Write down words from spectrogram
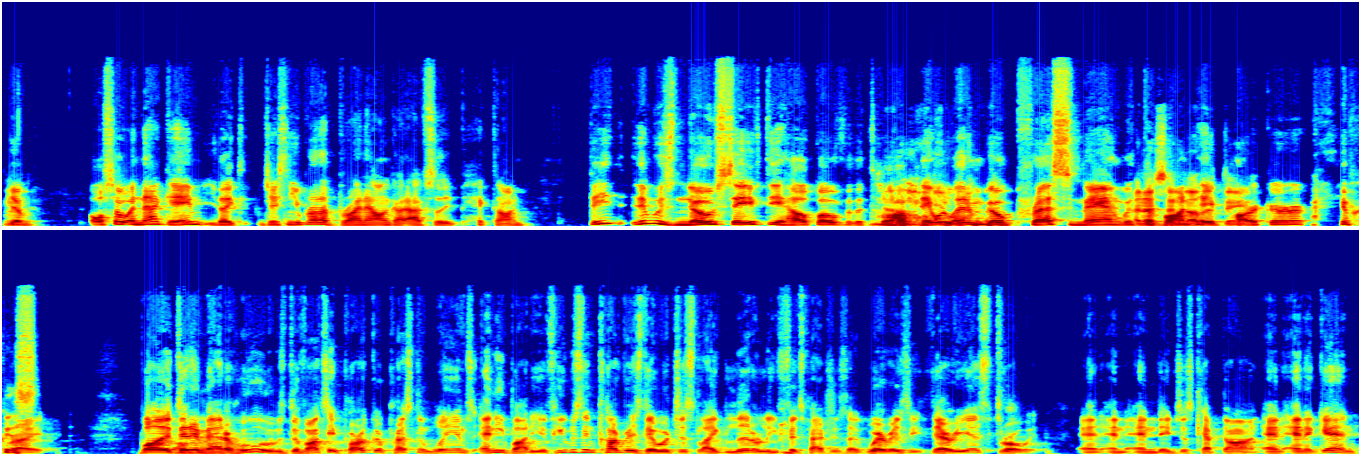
yeah. Also, in that game, like Jason, you brought up Brian Allen got absolutely picked on. They there was no safety help over the top. No. They were letting him go press man with DeVante Parker. It was right. Well, it oh, didn't matter who. It was DeVante Parker, Preston Williams, anybody. If he was in coverage, they were just like literally Fitzpatrick's like, where is he? There he is, throw it. And and and they just kept on. And and again,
